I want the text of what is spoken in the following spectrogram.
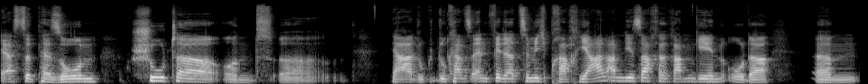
erste Person Shooter und äh, ja, du, du kannst entweder ziemlich brachial an die Sache rangehen oder ähm,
